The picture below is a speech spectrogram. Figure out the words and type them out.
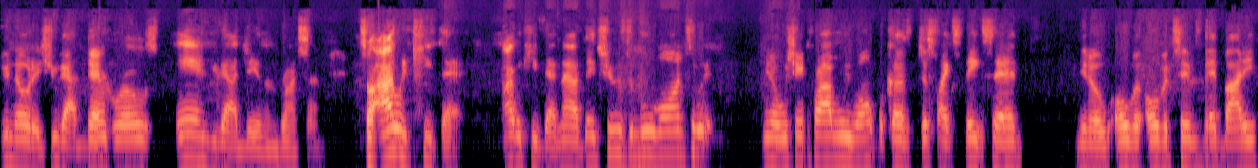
you know that you got Derrick Rose and you got Jalen Brunson. So I would keep that. I would keep that. Now, if they choose to move on to it, you know, which they probably won't, because just like State said, you know, over over Thibs' dead body,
